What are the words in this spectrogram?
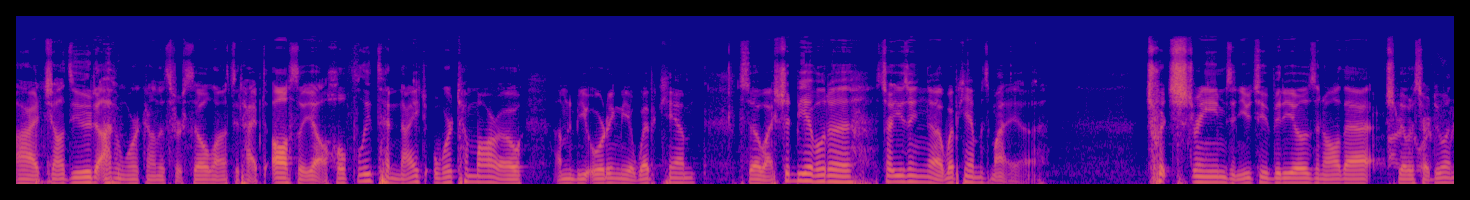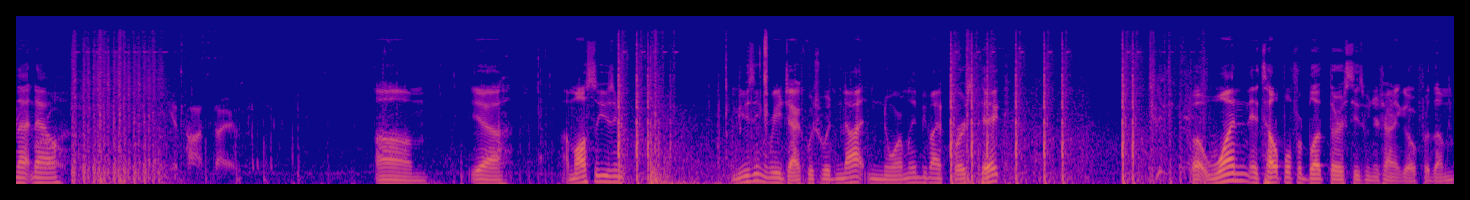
Alright, y'all, dude. I've been working on this for so long. It's it hyped. Also, y'all, hopefully tonight or tomorrow, I'm going to be ordering me a webcam. So I should be able to start using uh, webcam as my uh, Twitch streams and YouTube videos and all that. Should be able to start doing that now. Um, yeah. I'm also using I'm using Rejack, which would not normally be my first pick. But one, it's helpful for bloodthirsties when you're trying to go for them.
